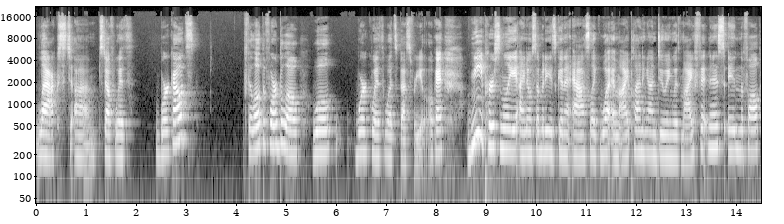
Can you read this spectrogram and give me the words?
laxed um, stuff with workouts fill out the form below. We'll work with what's best for you. Okay. Me personally, I know somebody is going to ask, like, what am I planning on doing with my fitness in the fall?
